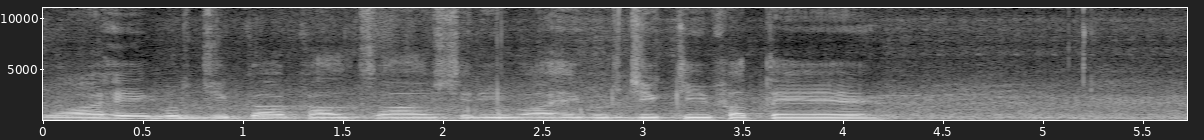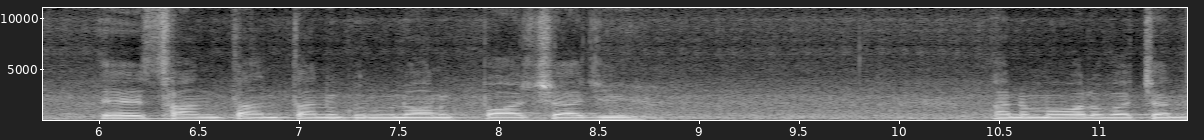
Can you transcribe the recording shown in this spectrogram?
ਵਾਹਿਗੁਰੂ ਜੀ ਕਾ ਖਾਲਸਾ, ਸ੍ਰੀ ਵਾਹਿਗੁਰੂ ਜੀ ਕੀ ਫਤਿਹ। ਇਹ ਸੰਤ ਧੰਨ ਧੰਨ ਗੁਰੂ ਨਾਨਕ ਪਾਤਸ਼ਾਹ ਜੀ, ਅਨਮੋਲ ਵਚਨ।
